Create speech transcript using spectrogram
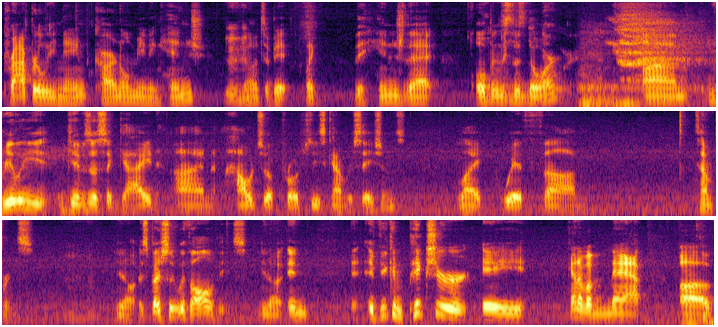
properly named cardinal meaning hinge. Mhm. You know, it's a bit like the hinge that opens, the door Yeah. um, really gives us a guide on how to approach these conversations, like with um, temperance, Mhm. you know, especially with all of these, you know, and if you can picture a kind of a map of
